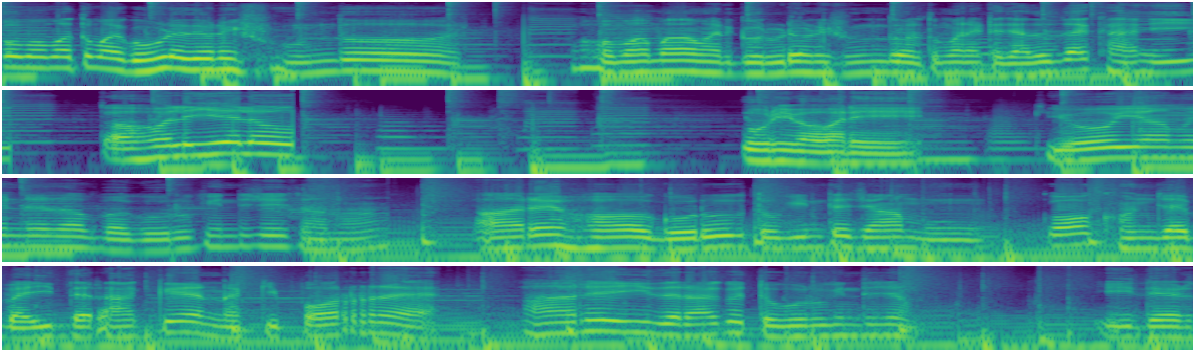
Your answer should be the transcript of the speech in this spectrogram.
ও মামা, তোমার গরুটা যে অনেক সুন্দর। ও মামা, আমার গরুটা অনেক সুন্দর, তোমার একটা জাদু দেখাই। তাহলে এলো। ওরে বাবা রে ওই আমিনের আব্বা, গরু কিনতে চাইতা না? আরে হ, গরু তো কিনতে যামু। কখন যাইবা ঈদের আগে নাকি পরে? আরে ঈদের আগে তো গরু কিনতে যাম। ঈদের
